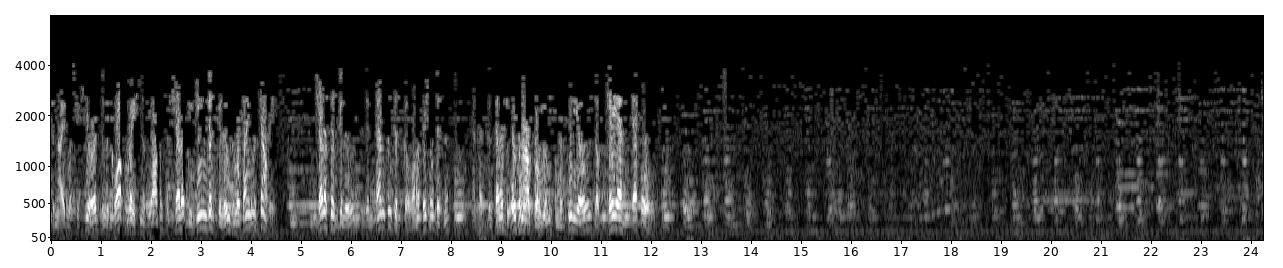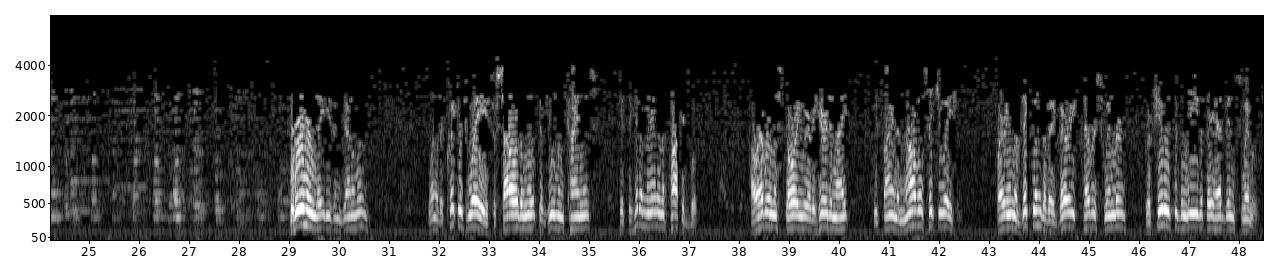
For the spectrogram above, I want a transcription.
Tonight was secured through the cooperation of the office of Sheriff Eugene Biscailuz in Los Angeles County. Sheriff Biscailuz is in San Francisco on official business and has consented to open our program from the studios of KSFO. Good evening, ladies and gentlemen. One of the quickest ways to sour the milk of human kindness is to hit a man in the pocketbook. However, in the story we are to hear tonight, we find a novel situation wherein the victims of a very clever swindler refused to believe that they had been swindled.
